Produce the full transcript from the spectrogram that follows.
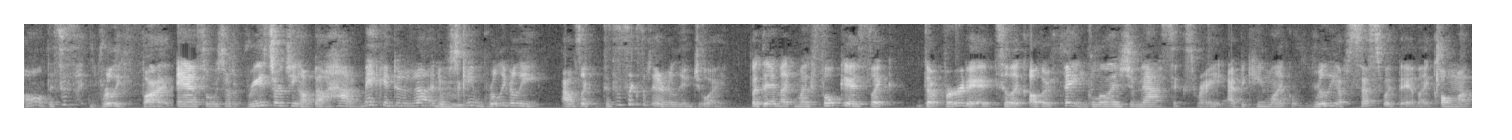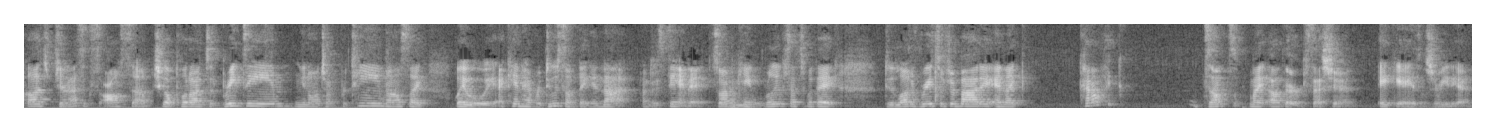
oh, this is like really fun. And so we started researching about how to make it, da da da. And mm -hmm. it just mm-hmm. really, really, I was like, this is like something I really enjoy. But then like my focus, like diverted to like other things Lillian's gymnastics right I became like really obsessed with it like oh my gosh gymnastics is awesome she got put onto the pre team you know on for team and I was like wait wait wait I can't have her do something and not understand it so I mm-hmm. became mm -hmm. really obsessed with it did a lot of research about it and like kind of like dumped my other obsession aka social media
